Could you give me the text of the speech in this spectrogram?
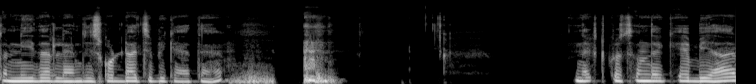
तो नीदरलैंड, जिसको डच भी कहते हैं। नेक्स्ट क्वेश्चन देखिए, बिहार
